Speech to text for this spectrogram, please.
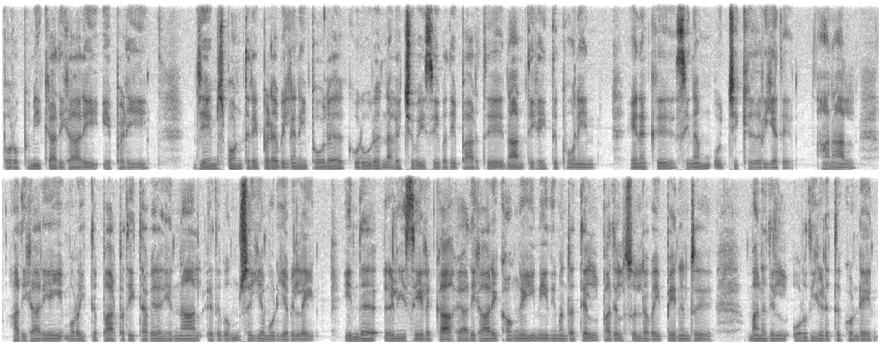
பொறுப்புமிக்க அதிகாரி இப்படி ஜேம்ஸ் பாண்ட் திரைப்பட வில்லனைப் போல குரூர நகைச்சுவை செய்வதை பார்த்து நான் திகைத்து போனேன். எனக்கு சினம் உச்சிக்கு ஏறியது ஆனால் அதிகாரியை முறைத்து பார்ப்பதை தவிர என்னால் எதுவும் செய்ய முடியவில்லை. இந்த எளி செயலுக்காக அதிகாரி காங்கை நீதிமன்றத்தில் பதில் சொல்ல வைப்பேன் என்று மனதில் உறுதி எடுத்துக் கொண்டேன்.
